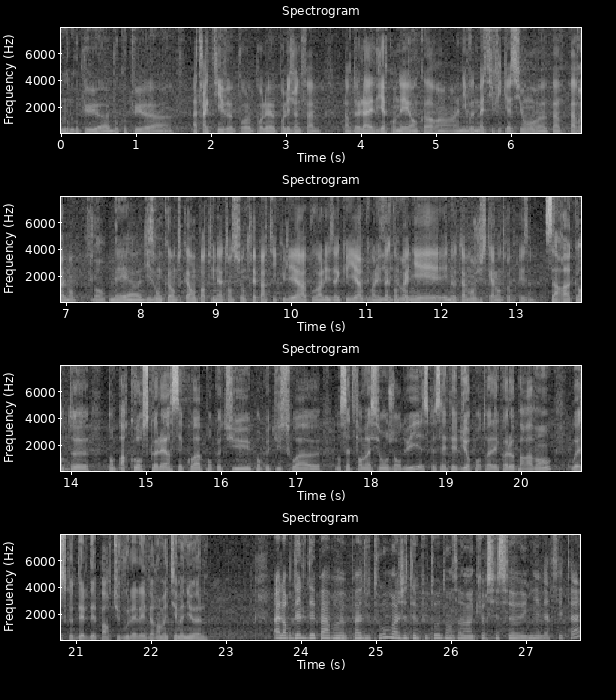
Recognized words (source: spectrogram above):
beaucoup mhm. plus, beaucoup plus attractive pour, pour, les jeunes femmes. Alors de là à dire qu'on est encore à un niveau de massification, pas, vraiment. Mais disons qu'en tout cas, on porte une attention très particulière à pouvoir les accueillir, à pouvoir les accompagner, et notamment jusqu'à l'entreprise. Sarah, quand ton parcours scolaire, c'est quoi pour que tu, pour que tu sois dans cette formation aujourd'hui? Est-ce que ça a été dur pour toi à l'école auparavant? Ou est-ce que dès le départ, tu voulais aller vers un métier manuel? Alors dès le départ, euh, pas du tout. Moi, j'étais plutôt dans un cursus euh, universitaire.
